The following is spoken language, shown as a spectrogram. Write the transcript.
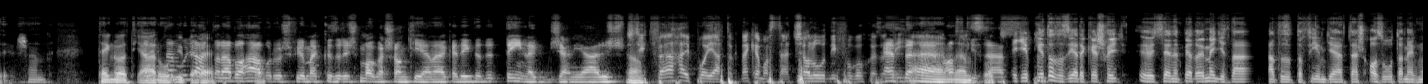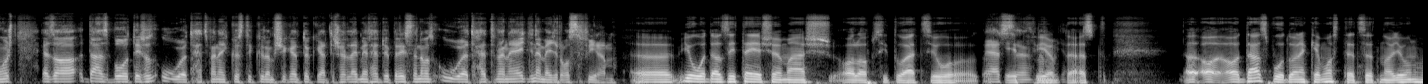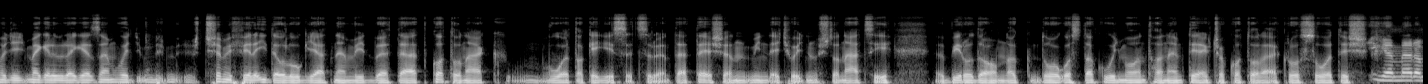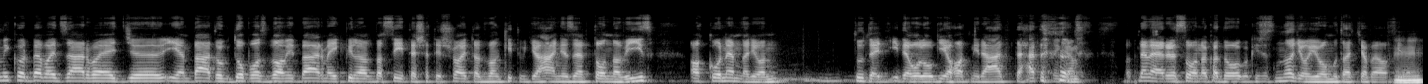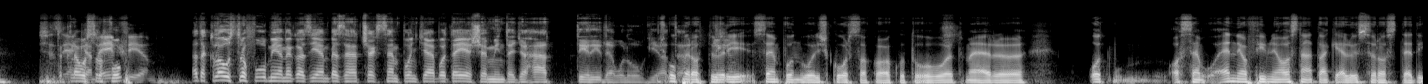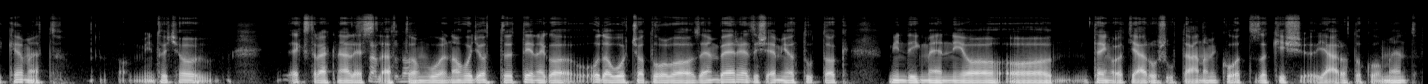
tengeralattjáró Szerintem úgy általában a háborús filmek közül is magasan kiemelkedik, de tényleg zseniális. Ja. Most itt felhájpoljátok nekem, aztán csalódni fogok az Ebben nem, Nem, azt nem fogsz. Egyébként az az érdekes, hogy, hogy szerintem például hogy mennyit változott a filmgyártás azóta meg most. Ez a Das Boot és az U571 közti különbségen tökéletesen lemérhető, pedig szerintem az U571 nem egy rossz film. Ö, jó, de azért teljesen más alapszituáció a Persze, két nem film, ugyanaz. tehát a, a, a Dashboardban nekem azt tetszett nagyon, hogy így megelőlegezem, hogy semmiféle ideológiát nem vitt be, tehát katonák voltak egész egyszerűen, tehát teljesen mindegy, hogy most a náci birodalomnak dolgoztak úgymond, hanem tényleg csak katonákról szólt, és Igen, mert amikor be vagy zárva egy ö, ilyen bádog dobozba, ami bármelyik pillanatban szétesett, és rajtad van ki tudja hány ezer tonna víz, akkor nem nagyon tud egy ideológia hatni rád, tehát Igen. ott nem erről szólnak a dolgok, és ez nagyon jól mutatja be a film. mm, És ez A ilyen kemény klaustrofób- film. Hát a klaustrofóbia meg az ilyen bezártság szempontjából teljesen mindegy a háttér ideológia. és operatőri szempontból is korszakalkotó volt, mert ott azt hiszem, ennél a filmnél használták először a Steadicamet, mint hogyha extráknál ezt Nem láttam tudom. volna, hogy ott tényleg a, oda volt csatolva az emberhez, és emiatt tudtak mindig menni a, a tengeralattjárós után, amikor ott az a kis járatokon ment.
